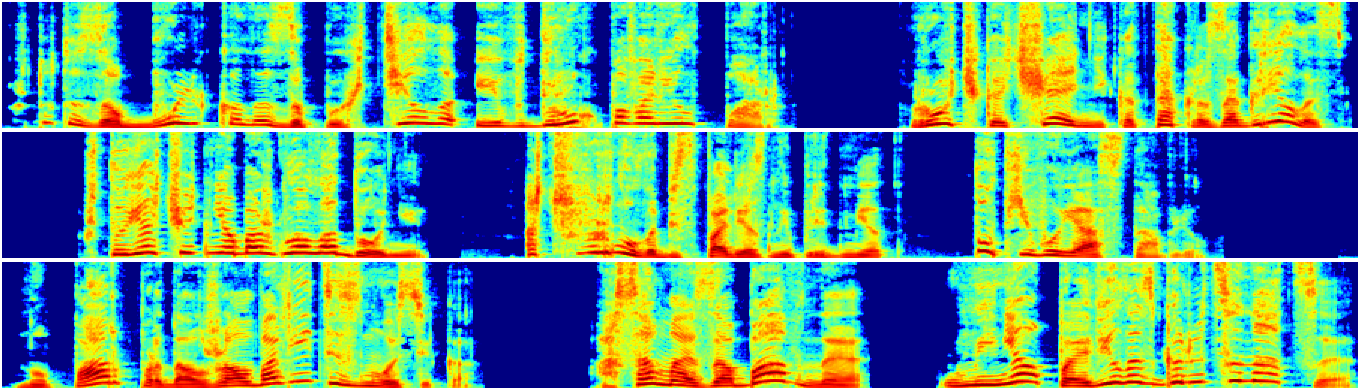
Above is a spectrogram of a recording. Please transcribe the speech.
Что-то забулькало, запыхтело, и вдруг повалил пар. Ручка чайника так разогрелась, что я чуть не обожгла ладони, отшвырнула бесполезный предмет. Тут его и оставлю. Но пар продолжал валить из носика. А самое забавное, у меня появилась галлюцинация.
